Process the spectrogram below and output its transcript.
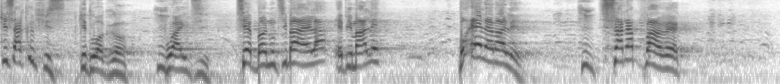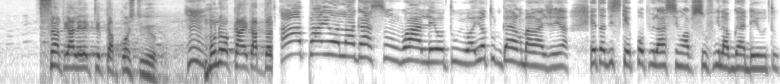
Qui sacrifice qui trois grand pour Haïti? C'est bon outil là, et puis malé. Bon, elle est malé. Ça n'a pas avec centrale électrique qui a construit. Mon capteur. Ah, pas yo la garçon, wale yo tout yo, yo tout gars embarrassé. Et tandis que la population a souffert, la gade yo tout.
